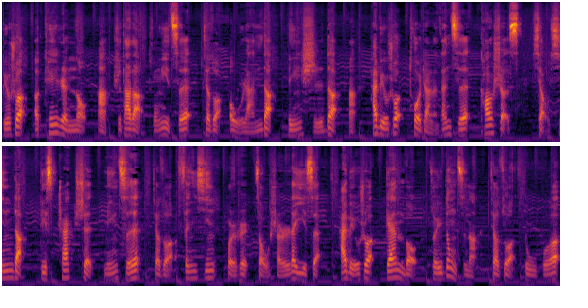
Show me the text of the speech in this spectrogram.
比如说 occasional 啊，是它的同义词，叫做偶然的、临时的啊。还比如说拓展了单词 cautious，小心的；distraction 名词，叫做分心或者是走神儿的意思。还比如说 gamble 作为动词呢，叫做赌博、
